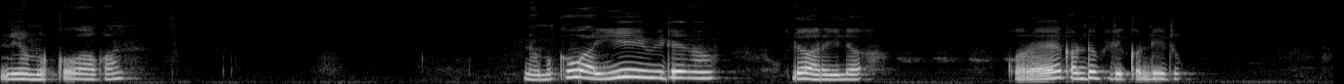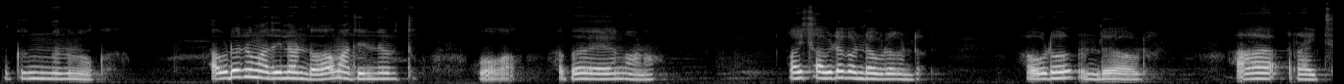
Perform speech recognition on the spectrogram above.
ഇനി നമുക്ക് പോകാം. നമുക്ക് വഴി പോലും അറിയില്ല. കുറേ കണ്ടുപിടിക്കേണ്ടി വരും. നമുക്ക് ഇങ്ങനെ നോക്കാം. അവിടെ ഒരു മതിലുണ്ടോ? ആ മതിലിന്റെ അടുത്ത് പോകാം. അപ്പോൾ വേഗം കാണാം. വയസ്സ് അവിടെ കണ്ടോ? അവിടെ കണ്ടോ? അവിടെ ഉണ്ട് അവിടെ. ആ റൈറ്റ്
